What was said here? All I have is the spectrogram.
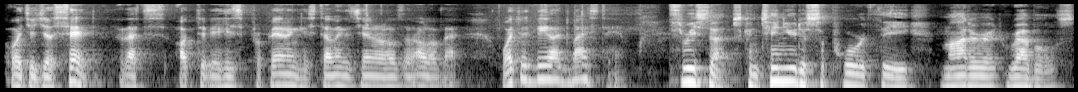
What you just said, that's ought to be, he's preparing, he's telling his generals and all of that. What would be your advice to him? Three steps. Continue to support the moderate rebels,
